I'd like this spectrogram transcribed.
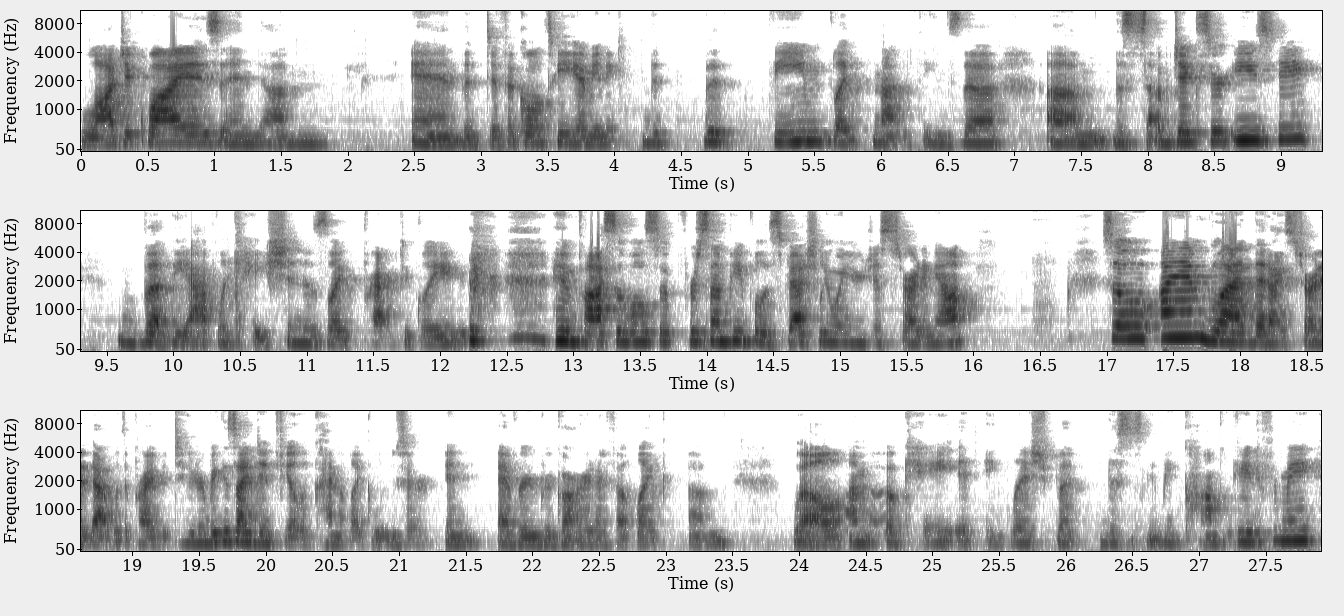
logic wise and um, and the difficulty. I mean, the the theme, like not the themes, the um, the subjects are easy, but the application is like practically impossible. So for some people, especially when you're just starting out. So I am glad that I started out with a private tutor because I did feel kind of like loser in every regard. I felt like, um, well, I'm okay at English, but this is going to be complicated for me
